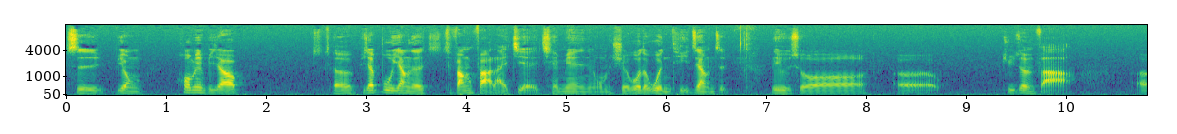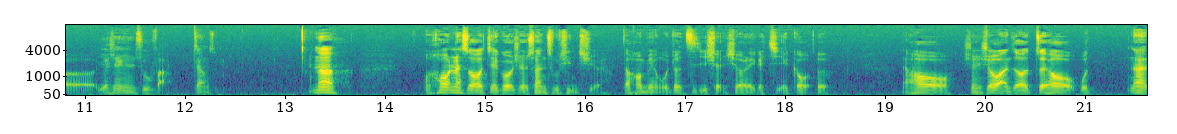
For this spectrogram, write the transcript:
是用后面比较呃比较不一样的方法来解前面我们学过的问题这样子。例如说呃矩阵法，呃有限元素法这样子。那我后那时候结构学算出兴趣了，到后面我就自己选修了一个结构二，然后选修完之后，最后我那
